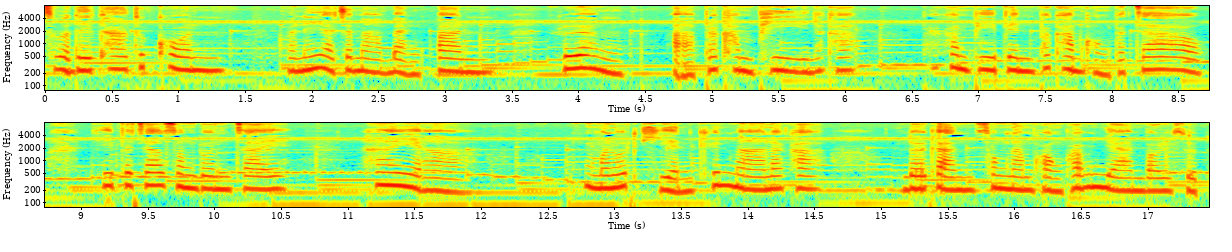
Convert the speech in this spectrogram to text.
สวัสดีค่ะทุกคน วันนี้อยากจะมาแบ่งปันเรื่องอพระคัมภีร์นะคะ พระคัมภีร์เป็นพระคำของพระเจ้า ที่พระเจ้าทรงดลใจให้มนุษย์เขียนขึ้นมานะคะ โดยการทรงนำของพระวิญญาณบริสุทธิ์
